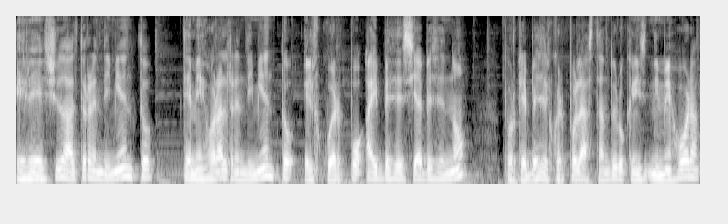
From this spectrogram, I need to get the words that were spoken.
El ejercicio de alto rendimiento te mejora el rendimiento, el cuerpo hay veces sí, hay veces no, porque a veces el cuerpo le das tan duro que ni, ni, mejora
